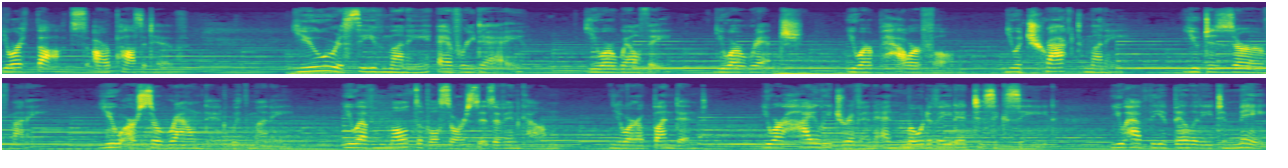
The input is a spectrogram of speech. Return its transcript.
Your thoughts are positive. You receive money every day. You are wealthy. You are rich. You are powerful. You attract money. You deserve money. You are surrounded with money. You have multiple sources of income. You are abundant. You are highly driven and motivated to succeed. You have the ability to make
